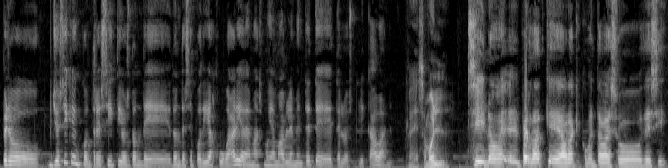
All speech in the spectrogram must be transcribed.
Pero yo sí que encontré sitios donde, donde se podía jugar y además muy amablemente te, te lo explicaban. Eh, Samuel. Sí, no, es verdad que ahora que comentaba eso de sí,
